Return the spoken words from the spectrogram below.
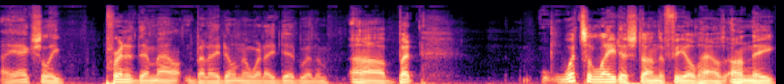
I actually printed them out, but I don't know what I did with them. Uh, but what's the latest on the field house on the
